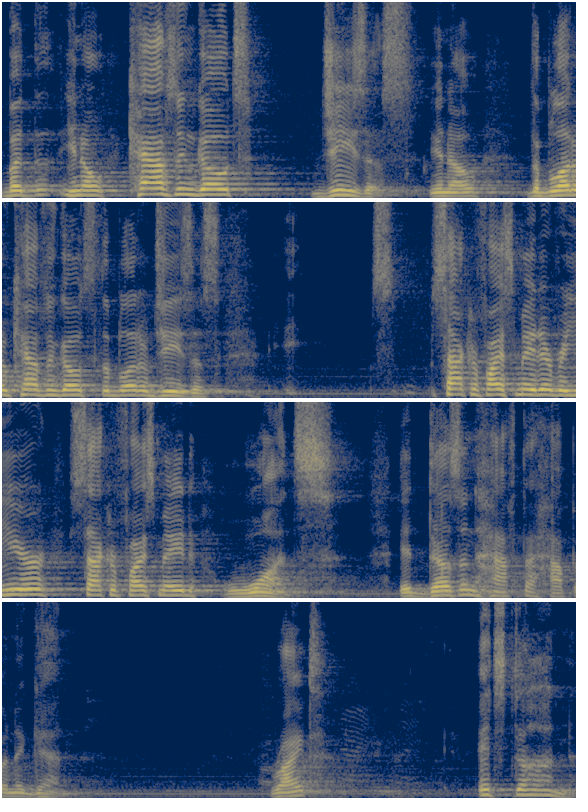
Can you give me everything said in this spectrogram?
But, you know, calves and goats, Jesus. You know, the blood of calves and goats, the blood of Jesus. Sacrifice made every year, sacrifice made once. It doesn't have to happen again. Right? It's done.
